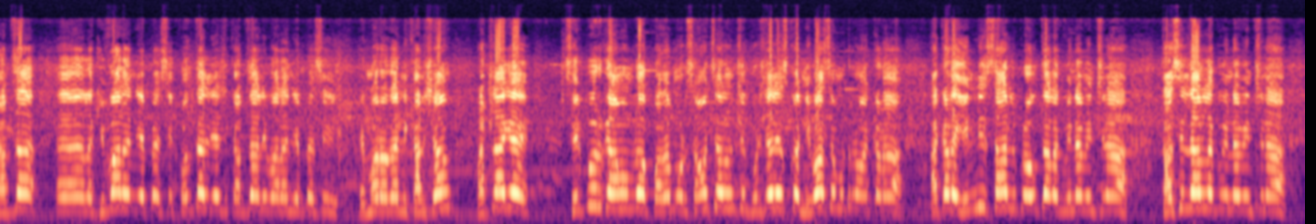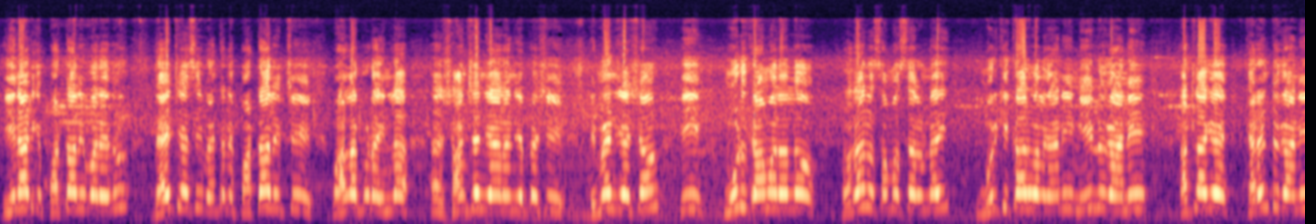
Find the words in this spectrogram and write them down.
కబ్జాలకు ఇవ్వాలని చెప్పేసి కొలతలు చేసి కబ్జాలు ఇవ్వాలని చెప్పేసి ఎంఆర్ఓ గారిని కలిశాం. అట్లాగే సిర్పూర్ గ్రామంలో పదమూడు సంవత్సరాల నుంచి గుడిసెలు వేసుకొని నివాసం ఉంటున్నాం. అక్కడ అక్కడ ఎన్నిసార్లు ప్రభుత్వాలకు విన్నవించినా తహసీల్దారులకు విన్నవించిన ఈనాటికి పట్టాలు ఇవ్వలేదు. దయచేసి వెంటనే పట్టాలు ఇచ్చి వాళ్ళకు కూడా ఇంట్లో శాంక్షన్ చేయాలని చెప్పేసి డిమాండ్ చేశాం. ఈ మూడు గ్రామాలలో ప్రధాన సమస్యలు ఉన్నాయి. మురికి కాలువలు కానీ నీళ్ళు కానీ అట్లాగే కరెంటు కానీ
